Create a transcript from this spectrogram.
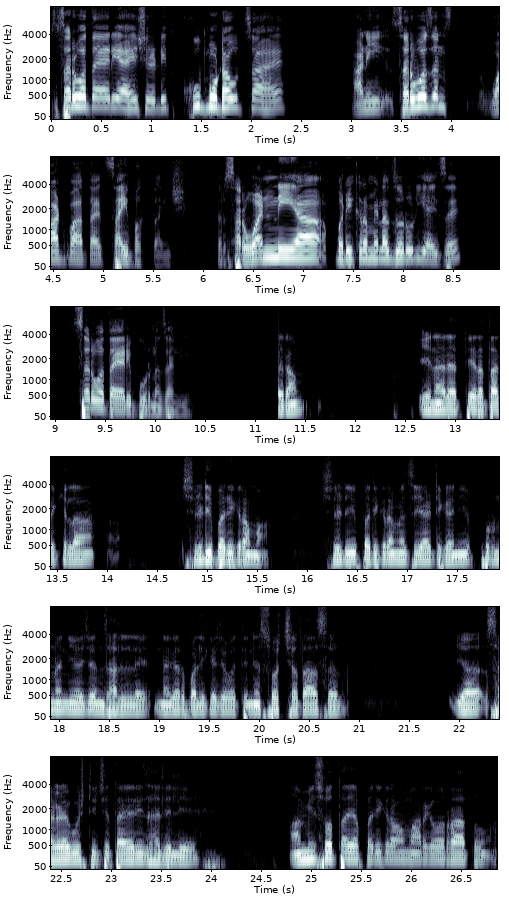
सर्व तयारी आहे शिर्डीत खूप मोठा उत्साह आहे आणि सर्वजण वाट पाहत आहेत साई भक्तांची. तर सर्वांनी या परिक्रमेला जरूर यायचं आहे सर्व तयारी पूर्ण झाली आहे. राम येणाऱ्या तेरा तारखेला शिर्डी परिक्रमा. शिर्डी परिक्रमेचं या ठिकाणी पूर्ण नियोजन झालेलं आहे. नगरपालिकेच्या वतीने स्वच्छता असेल. या सगळ्या गोष्टीची तयारी झालेली आहे. आम्ही स्वतः या परिक्रमा मार्गावर राहतो.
